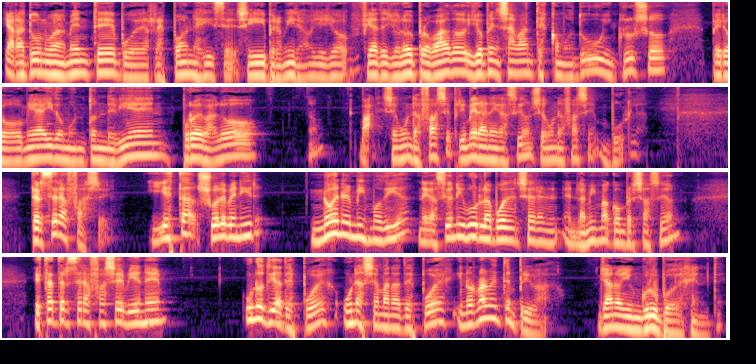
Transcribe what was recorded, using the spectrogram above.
Y ahora tú nuevamente pues respondes y dices, sí, pero mira, oye, yo, fíjate, yo lo he probado y yo pensaba antes como tú incluso, pero me ha ido un montón de bien, pruébalo. Vale, segunda fase, primera negación, segunda fase, burla. Tercera fase, y esta suele venir no en el mismo día, negación y burla pueden ser en, la misma conversación. Esta tercera fase viene unos días después, unas semanas después y normalmente en privado. Ya no hay un grupo de gente.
